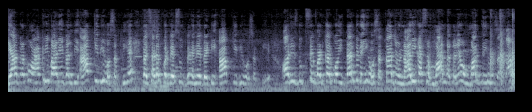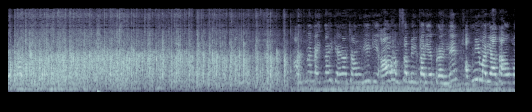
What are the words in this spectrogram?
याद रखो, आखिरी बार ये गलती आपकी भी हो सकती है। कल सड़क पर बेसुध बहने बेटी आपकी भी हो सकती है। और इस दुख से बढ़कर कोई दर्द नहीं हो सकता, जो नारी का सम्मान न करे, वो मर्द नहीं हो सकता। वो मैं इतना ही कहना चाहूंगी कि आओ हम सब मिलकर ये अपनी मर्यादाओं को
